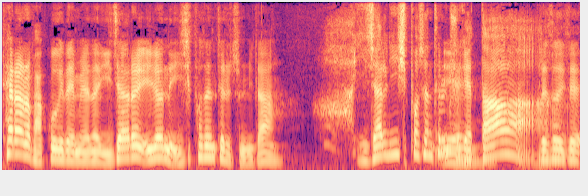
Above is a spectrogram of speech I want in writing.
테라를 바꾸게 되면은 이자를 1년에 20%를 줍니다. 아, 이자를 20%를 예. 주겠다. 그래서 이제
